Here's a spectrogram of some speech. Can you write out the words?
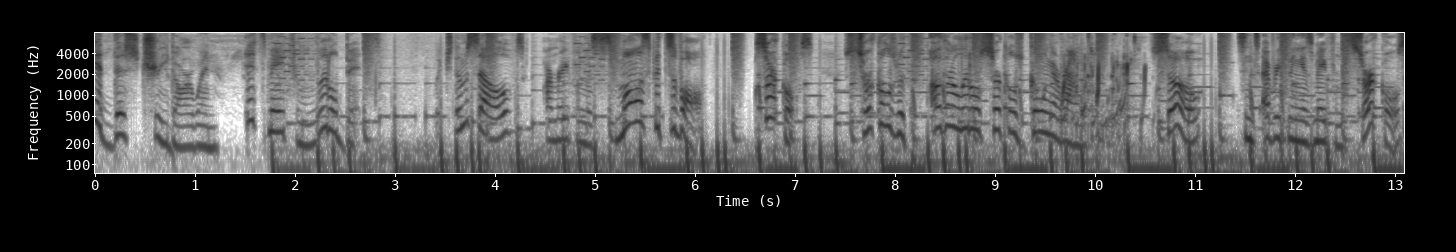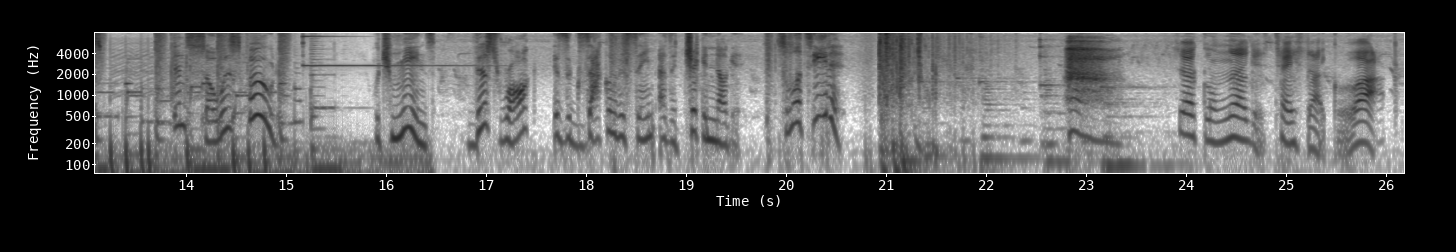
Look at this tree, Darwin. It's made from little bits, which themselves are made from the smallest bits of all circles. Circles with other little circles going around them. So, since everything is made from circles, then so is food. Which means this rock is exactly the same as a chicken nugget. So let's eat it. Circle nuggets taste like rock.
